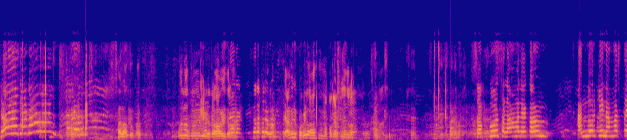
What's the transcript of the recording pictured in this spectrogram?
जय जगन चला तो मत बोलो तुम्हें भी इधर आओ इधर क्या मैंने पकड़ो हाथ में मैं पकड़ता हूँ इधर सबको सलाम अलैकुम अंदर की नमस्ते।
